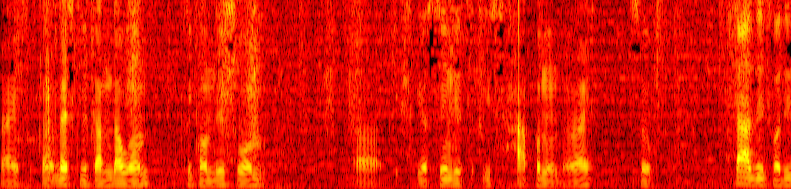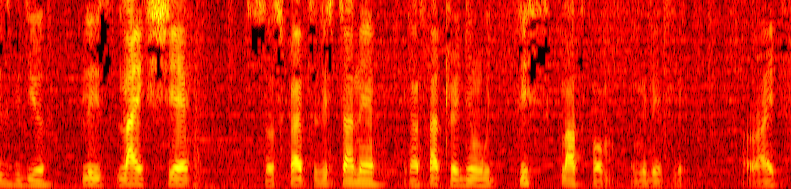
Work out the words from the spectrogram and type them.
right? Let's click on that one click on this one. Uh, you're seeing it is happening all right so that's it for this video. Please like share subscribe to this channel. You can start trading with this platform immediately all right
